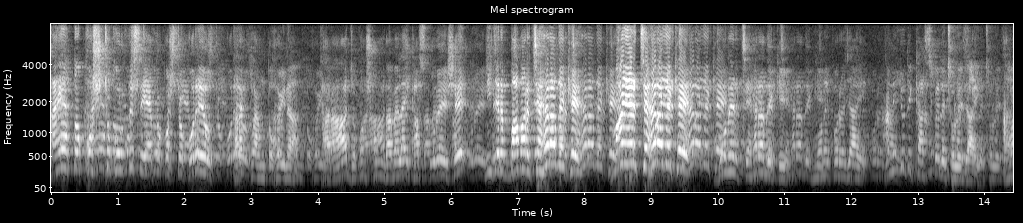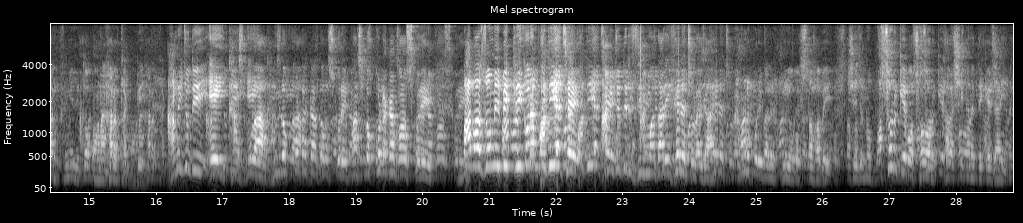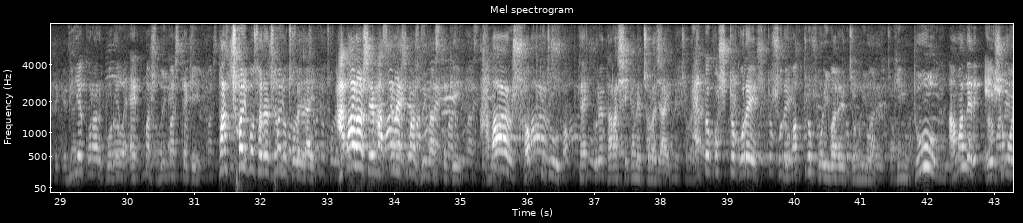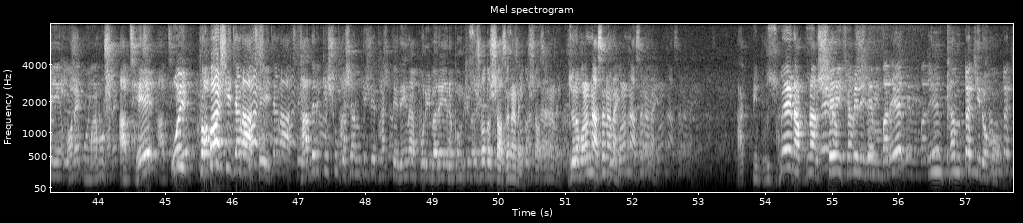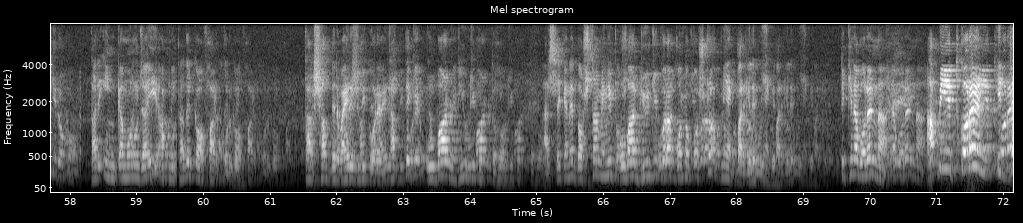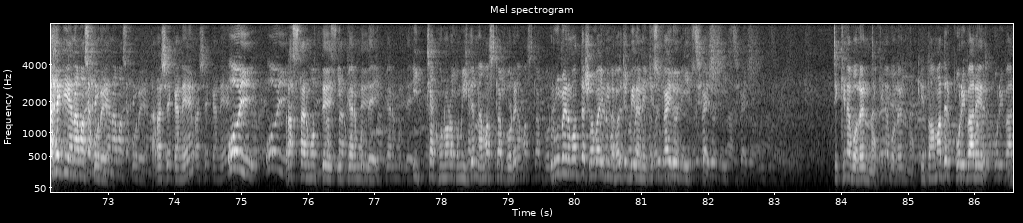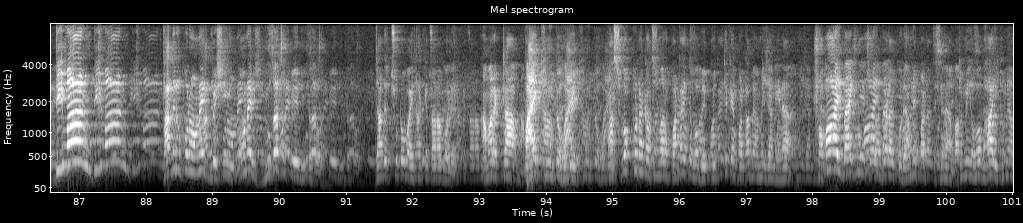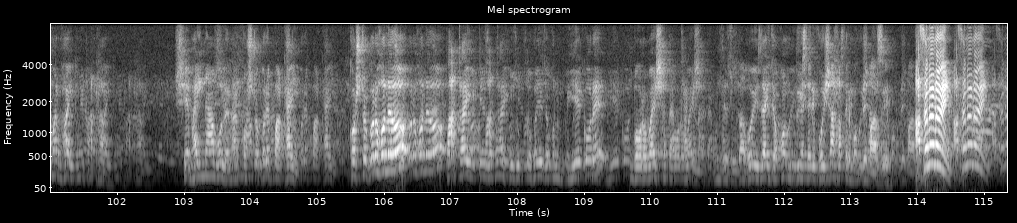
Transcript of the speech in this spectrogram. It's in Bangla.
তারা এত কষ্ট করতেছে, এত কষ্ট করেও তারা ক্লান্ত হয় না। তারা যখন সন্ধ্যাবেলায় কাজ করে এসে নিজের বাবার চেহারা দেখে, মায়ের চেহারা দেখে বোনের চেহারা দেখে মনে পড়ে যায় আমি যদি কাজ পেলে চলে যাই আমার ফ্যামিলি তো অনাহার থাকবে। আমি যদি এই কাজগুলা দুই লক্ষ টাকা খরচ করে পাঁচ লক্ষ টাকা খরচ করে বাবা জমি বিক্রি করে পাঠিয়েছে আমি যদি জিম্মাদারি ফেলে চলে যাই আমার পরিবারের কি অবস্থা হবে? সেজন্য বছরকে বছর তারা সেখানে থেকে যায়। বিয়ে করার পরেও এক মাস দুই মাস থেকে পাঁচ ছয় বছরের জন্য চলে যায়। আবার আসে মাঝখানে এক মাস দুই মাস থেকে। আবার সবকিছু ত্যাগ করে তারা সেখানে চলে যায়। এত কষ্ট করে শুধুমাত্র পরিবারের জন্য। কিন্তু আমাদের এই সময়ে অনেক মানুষ আছে। ওই প্রবাসী যারা আছে তাদেরকে সুখে শান্তিতে থাকতে দেয় না। পরিবারে এরকম কিছু সদস্য আছে না নাই? জোরে বলেন আছে না নাই? আপনি বুঝবেন আপনার সেই ফ্যামিলি মেম্বারের ইনকামটা কি রকম তার ইনকাম অনুযায়ী আপনি তাদেরকে অফার করবেন। তার সাধ্যের বাইরে যদি করেন তার থেকে ওভার ডিউটি করতে হবে আর সেখানে দশটা মিনিট ওভার ডিউটি করা কত কষ্ট আপনি একবার গেলে বুঝবেন। ঠিক কিনা বলেন না? আপনি ঈদ করেন ঈদগাহে গিয়ে নামাজ পড়েন। তারা সেখানে ওই ওই রাস্তার মধ্যে ঈদগাহের মধ্যে ঈদটা কোন রকম ঈদের নামাজটা পড়ে। রুমের মধ্যে সবাই মিলে হয়তো বিরিয়ানি কিছু খাইলো ঈদ শেষ। ঠিক কিনা বলেন না? কিন্তু আমাদের পরিবারের ডিমান্ড ডিমান্ড তাদের উপর অনেক বেশি অনেক বোঝা চাপিয়ে দিতে হবে। যাদের ছোট ভাই থাকে তারা বলে আমার একটা বাইক নিতে হবে। পাঁচ লক্ষ টাকা তোমার পাঠাইতে হবে কোথেকে পাঠাবে আমি জানি না। সবাই বাইক নিয়ে চলাফেরা করে আমি পারতেছি না। তুমি ও ভাই তুমি আমার ভাই তুমি পাঠাও। সে ভাই না বলে না কষ্ট করে পাঠাই। কষ্ট করে হলেও পাঠাই। যখন উপযুক্ত হয়ে যখন বিয়ে করে বড় ভাইয়ের সাথে থাকে না। নিজে জুদা হয়ে যায় যখন দুই চারি পয়সা হাতের মধ্যে বাজে। আছে না নাই? আছে না নাই?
